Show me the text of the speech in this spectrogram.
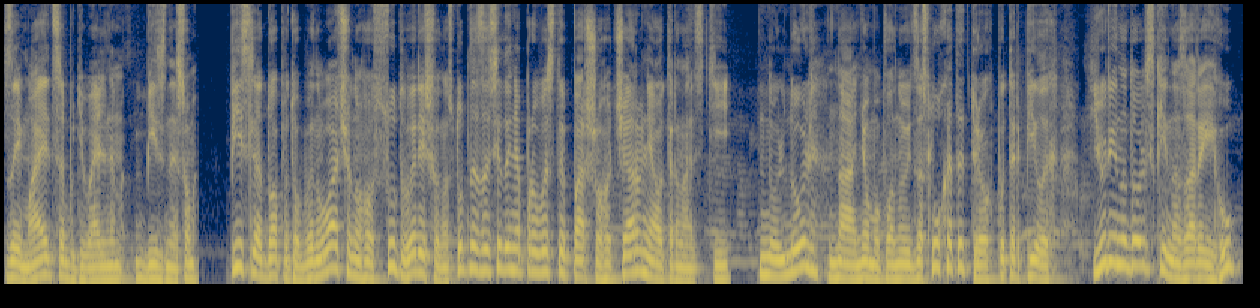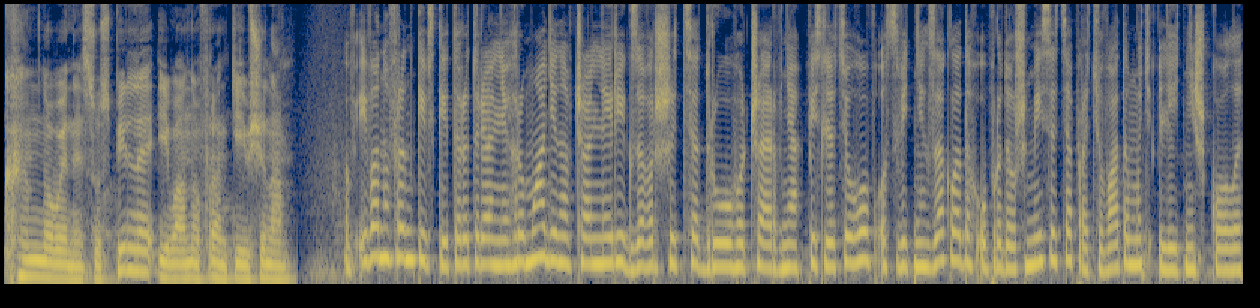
займається будівельним бізнесом. Після допиту обвинуваченого суд вирішив наступне засідання провести 1 червня о 13.00. На ньому планують заслухати трьох потерпілих: Юрій Надольський, Назарій Гук. Новини Суспільне, Івано-Франківщина. В Івано-Франківській територіальній громаді навчальний рік завершиться 2 червня. Після цього в освітніх закладах упродовж місяця працюватимуть літні школи.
